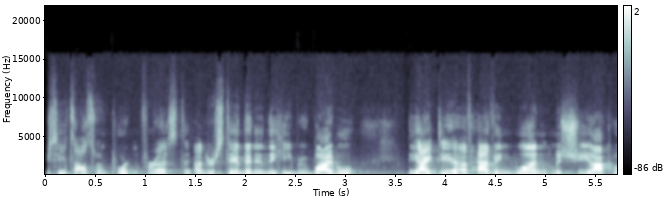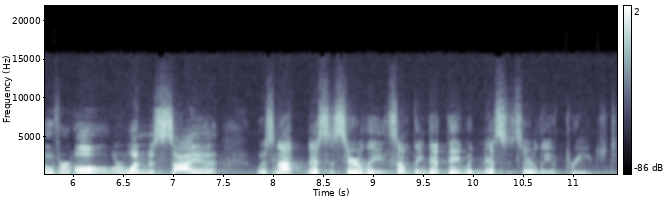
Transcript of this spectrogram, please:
You see, it's also important for us to understand that in the Hebrew Bible, the idea of having one Mashiach over all, or one Messiah, was not necessarily something that they would necessarily have preached.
